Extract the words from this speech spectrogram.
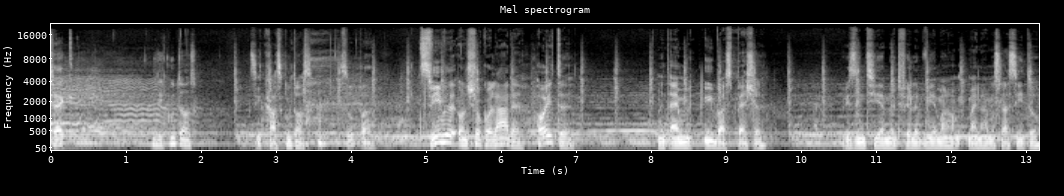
Check. Sieht gut aus. Sieht krass gut aus. Super. Zwiebel und Schokolade. Heute mit einem Überspecial. Wir sind hier mit Philipp wie immer. Mein Name ist Lassito.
